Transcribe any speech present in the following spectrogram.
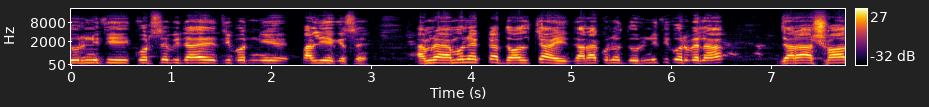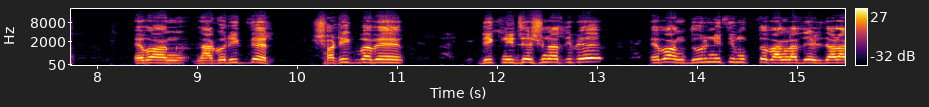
দুর্নীতি করছে, বিদায় জীবন নিয়ে পালিয়ে গেছে। আমরা এমন একটা দল চাই যারা কোনো দুর্নীতি করবে না যারা সৎ এবং নাগরিকদের সঠিকভাবে দিক নির্দেশনা দিবে এবং দুর্নীতিমুক্ত বাংলাদেশ যারা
